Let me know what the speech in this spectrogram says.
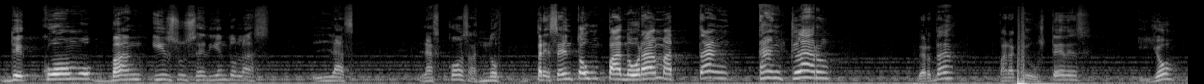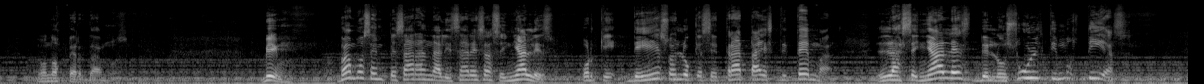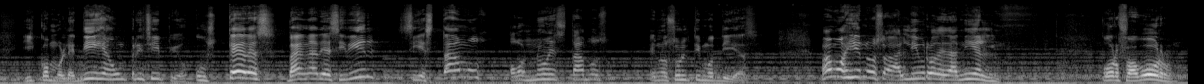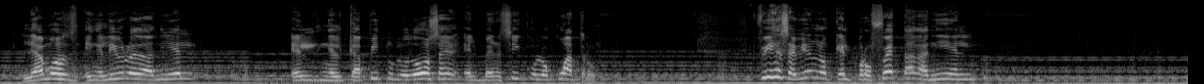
de cómo van a ir sucediendo las, las, las cosas. Nos presenta un panorama tan, tan claro, ¿verdad? Para que ustedes y yo no nos perdamos. Bien, vamos a empezar a analizar esas señales, porque de eso es lo que se trata este tema, las señales de los últimos días. Y como les dije a un principio, ustedes van a decidir si estamos o no estamos en los últimos días. Vamos a irnos al libro de Daniel. Por favor, leamos en el libro de Daniel, en el capítulo 12, el versículo 4. Fíjese bien lo que el profeta Daniel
